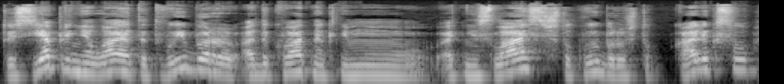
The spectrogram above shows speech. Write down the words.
То есть я приняла этот выбор, адекватно к нему отнеслась, что к выбору, что к Алексу.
